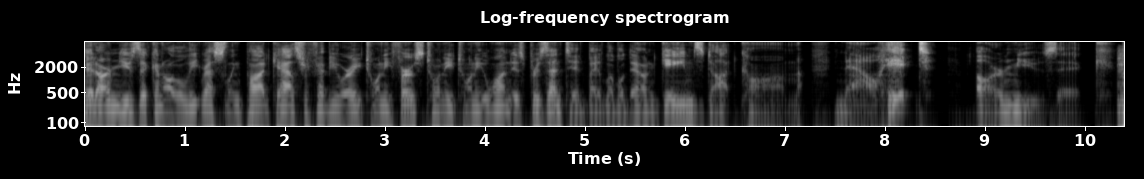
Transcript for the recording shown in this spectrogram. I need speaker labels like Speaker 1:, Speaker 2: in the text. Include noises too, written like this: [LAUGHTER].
Speaker 1: Hit Our Music and All Elite Wrestling podcasts for February 21st, 2021 is presented by LevelDownGames.com. Now hit our music.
